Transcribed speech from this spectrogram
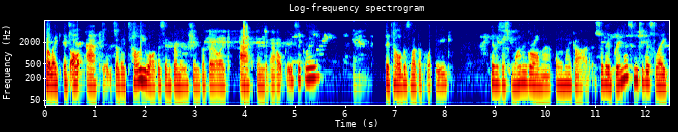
but like it's all acted. So they tell you all this information, but they're like acting it out basically. They told us about the plague. There was this one girl, Matt. Oh my god. So they bring us into this like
